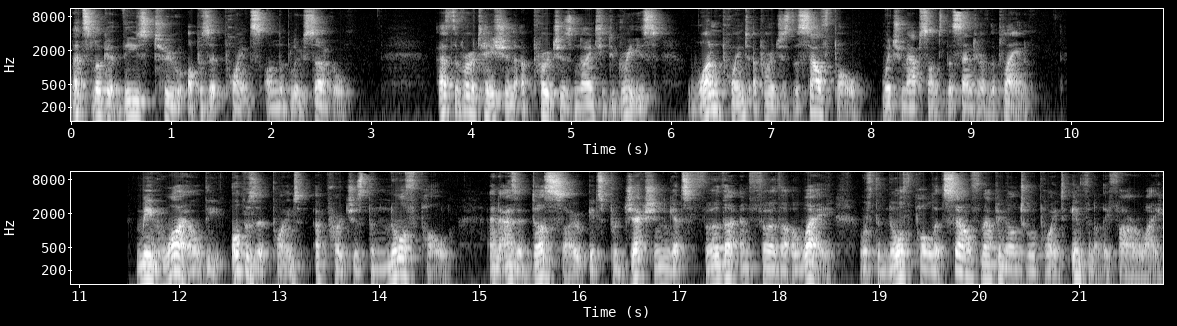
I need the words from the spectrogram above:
Let's look at these two opposite points on the blue circle. As the rotation approaches 90 degrees, one point approaches the south pole, which maps onto the center of the plane. Meanwhile, the opposite point approaches the north pole, and as it does so, its projection gets further and further away, with the north pole itself mapping onto a point infinitely far away.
